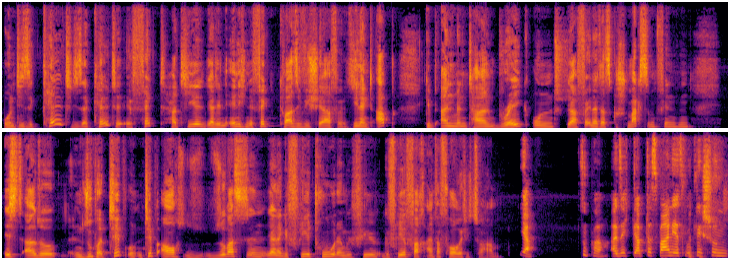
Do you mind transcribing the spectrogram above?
Und diese Kälte, dieser Kälteeffekt hat hier ja den ähnlichen Effekt quasi wie Schärfe. Sie lenkt ab, gibt einen mentalen Break und ja verändert das Geschmacksempfinden. Ist also ein super Tipp und ein Tipp auch, sowas in einer Gefriertruhe oder Gefrier Gefrierfach einfach vorrätig zu haben. Ja, super. Also ich glaube, das waren jetzt wirklich schon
